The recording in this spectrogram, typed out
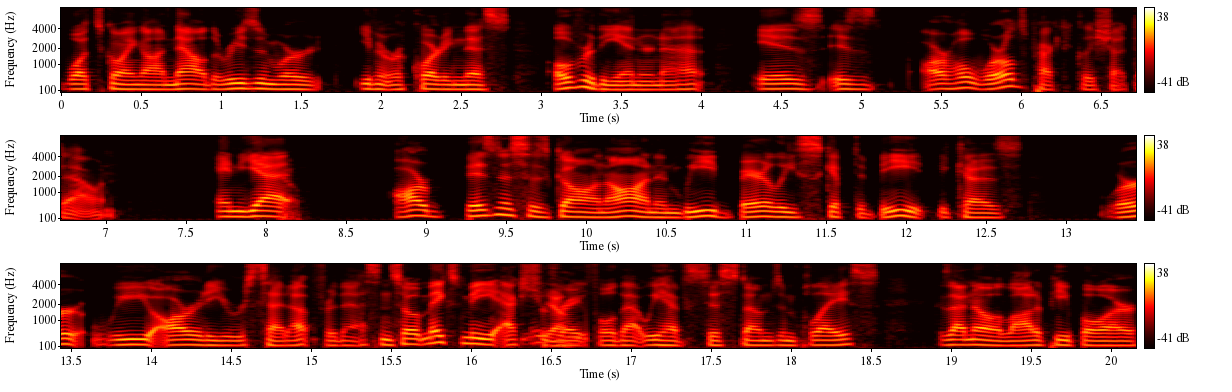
what's going on now. The reason we're even recording this over the internet is is our whole world's practically shut down, and yet yeah. our business has gone on, and we barely skipped a beat because we're we already were set up for this, and so it makes me extra yeah. grateful that we have systems in place because I know a lot of people are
